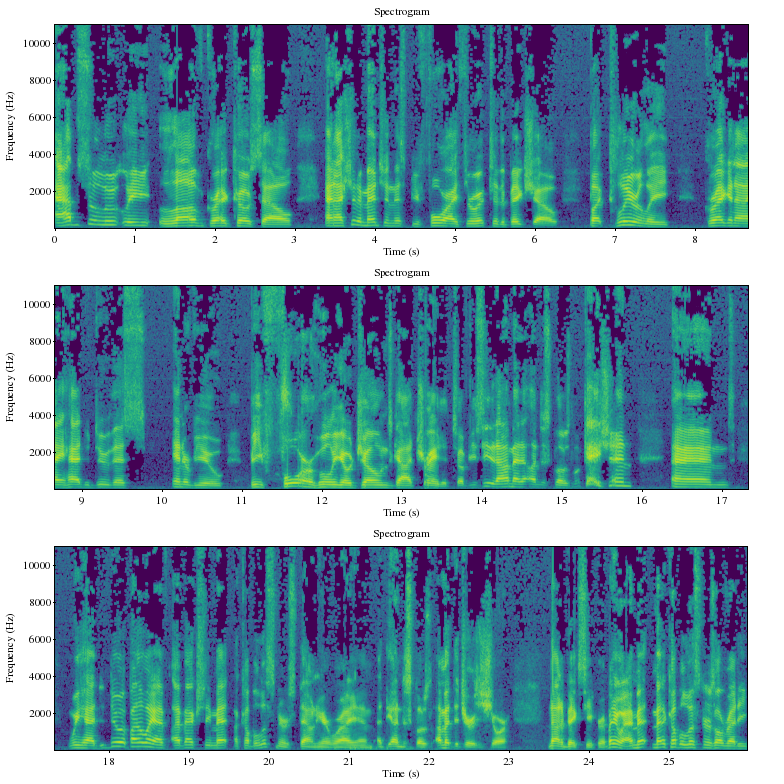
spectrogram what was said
Absolutely love Greg Cosell. And I should have mentioned this before I threw it to the big show, but clearly, Greg and I had to do this interview before Julio Jones got traded. So if you see that I'm at an undisclosed location and we had to do it, by the way, I've, I've actually met a couple listeners down here where I am at the undisclosed. I'm at the Jersey Shore, not a big secret. But anyway, I met, met a couple listeners already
